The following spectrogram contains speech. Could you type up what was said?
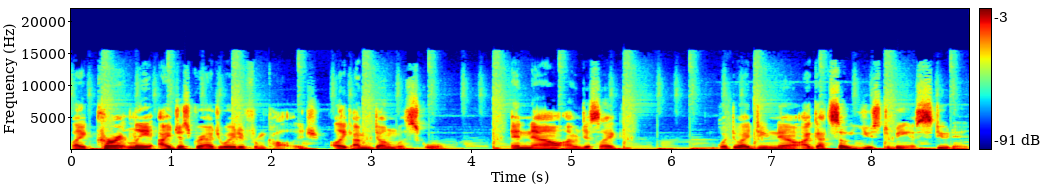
Like currently I just graduated from college. Like I'm done with school. And now I'm just like what do I do now? I got so used to being a student.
